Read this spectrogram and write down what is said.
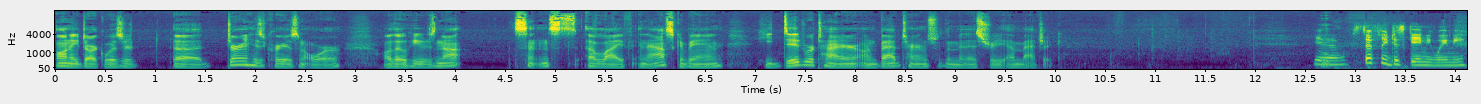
on a dark wizard uh, during his career as an Auror. Although he was not sentenced to life in Azkaban, he did retire on bad terms with the Ministry of Magic. Yeah, it's definitely just gamey whamey.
